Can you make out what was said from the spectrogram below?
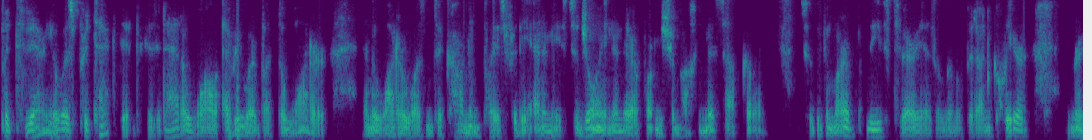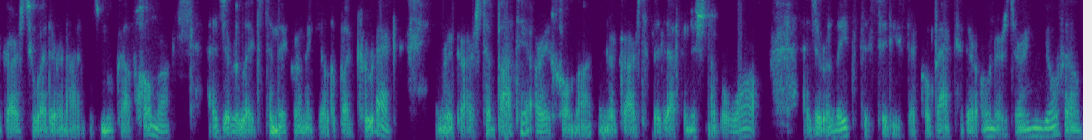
but Tveria was protected because it had a wall everywhere but the water, and the water wasn't a common place for the enemies to join, and therefore Mishumachim Misapkalim. So the Gemara leaves Tveria is a little bit unclear in regards to whether or not it was Mukaf Choma as it relates to Mikra Megillah, but correct in regards to Bate Ari Choma, in regards to the definition of a wall, as it relates to cities that go back to their owners during Yovel.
